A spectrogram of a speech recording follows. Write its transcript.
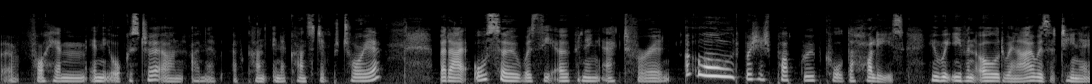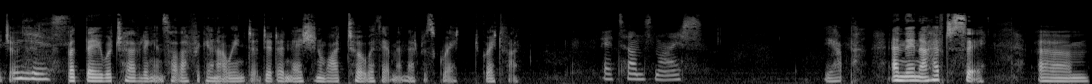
uh, for him in the orchestra on, on a, a con- in a concert in Pretoria. But I also was the opening act for an old British pop group called the Hollies, who were even old when I was a teenager. Yes. But they were traveling in South Africa, and I went and did a nationwide tour with them, and that was great, great fun. That sounds nice. Yep. And then I have to say, um,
